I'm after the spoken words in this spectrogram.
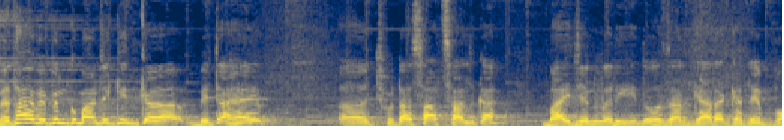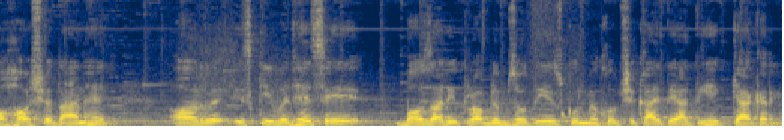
व्यथा है विपिन कुमार जी की इनका बेटा है छोटा सात साल का। बाईस जनवरी 2011 कहते हैं बहुत शैतान है और इसकी वजह से बहुत सारी प्रॉब्लम्स होती हैं स्कूल में खूब शिकायतें आती हैं क्या करें?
